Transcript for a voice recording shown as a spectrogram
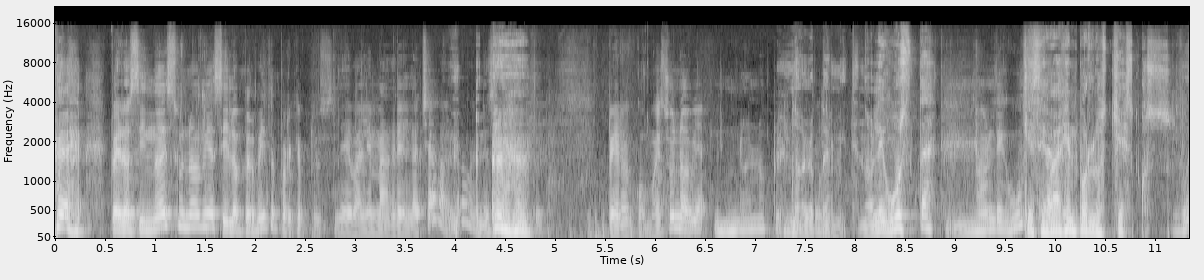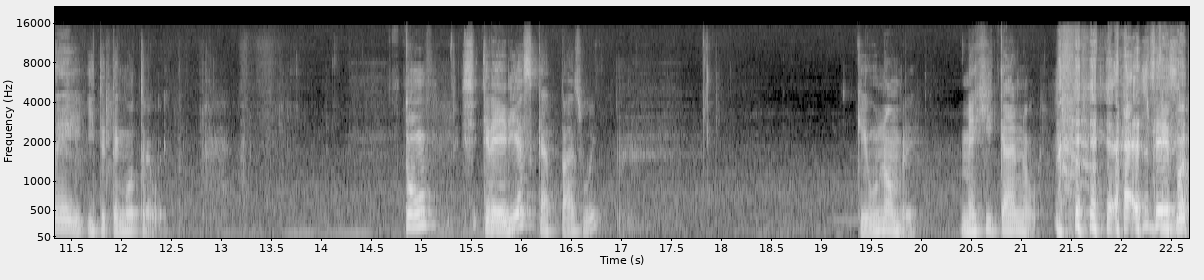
Pero si no es su novia, sí lo permite porque pues le vale madre la chava, ¿no? En ese momento. Pero como es su novia, no lo permite. No lo permite. No le gusta No le gusta. que se bajen por los chescos. Güey, y te tengo otra, güey. ¿Tú creerías capaz, güey? Que un hombre mexicano, güey. Por-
